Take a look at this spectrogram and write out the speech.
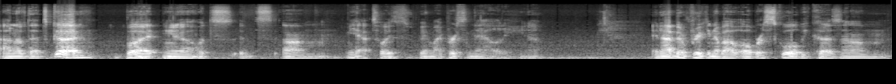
i don't know if that's good but you know it's it's um yeah it's always been my personality you know. And i've been freaking about over school because um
